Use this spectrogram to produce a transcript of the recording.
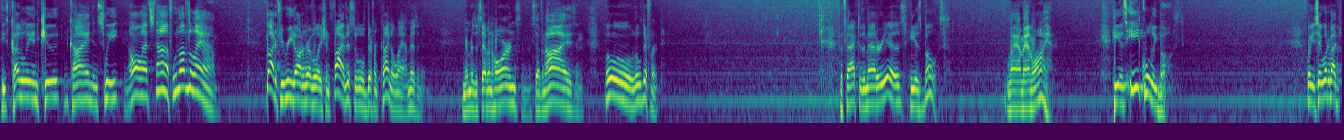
He's cuddly and cute and kind and sweet and all that stuff. We love the lamb. But if you read on in Revelation 5, this is a little different kind of lamb, isn't it? Remember the seven horns and the seven eyes and, oh, a little different. The fact of the matter is, he is both lamb and lion. He is equally both. Well, you say, what about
